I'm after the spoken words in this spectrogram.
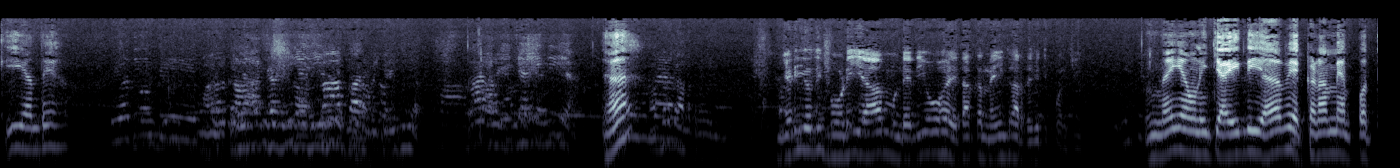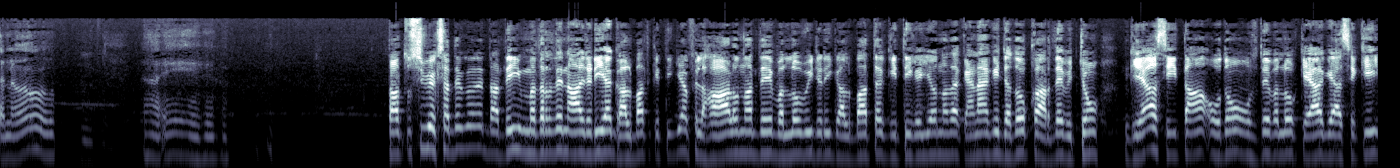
ਕੀ ਆਂਦੇ ਆ? ਹੈ? ਜਿਹੜੀ ਉਹਦੀ ਬੋਡੀ ਆ ਮੁੰਡੇ ਦੀ ਉਹ ਹਜੇ ਤੱਕ ਨਹੀਂ ਘਰ ਦੇ ਵਿੱਚ ਪਹੁੰਚੀ। ਨਹੀਂ ਆਉਣੀ ਚਾਹੀਦੀ ਆ ਵੇਖਣਾ ਮੈਂ ਪੁੱਤ ਨੂੰ। ਹਾਏ। ਤਾਂ ਤੁਸੀਂ ਵੇਖ ਸਕਦੇ ਹੋ ਕਿ ਦਾਦੀ ਮਦਰ ਦੇ ਨਾਲ ਜਿਹੜੀ ਆ ਗੱਲਬਾਤ ਕੀਤੀ ਗਈ ਆ। ਫਿਲਹਾਲ ਉਹਨਾਂ ਦੇ ਵੱਲੋਂ ਵੀ ਜਿਹੜੀ ਗੱਲਬਾਤ ਕੀਤੀ ਗਈ ਆ ਉਹਨਾਂ ਦਾ ਕਹਿਣਾ ਹੈ ਕਿ ਜਦੋਂ ਘਰ ਦੇ ਵਿੱਚੋਂ ਗਿਆ ਸੀ ਤਾਂ ਉਦੋਂ ਉਸ ਦੇ ਵੱਲੋਂ ਕਿਹਾ ਗਿਆ ਸੀ ਕਿ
